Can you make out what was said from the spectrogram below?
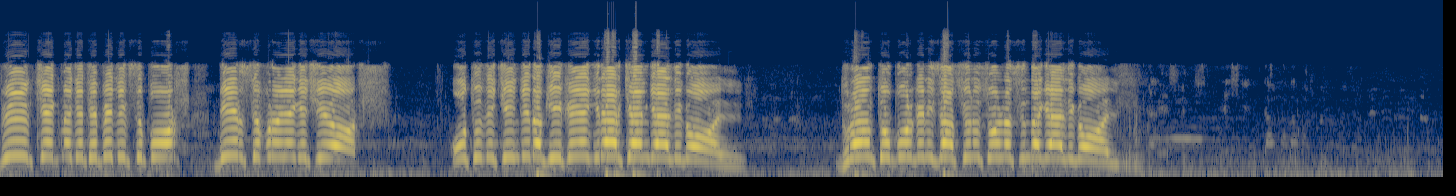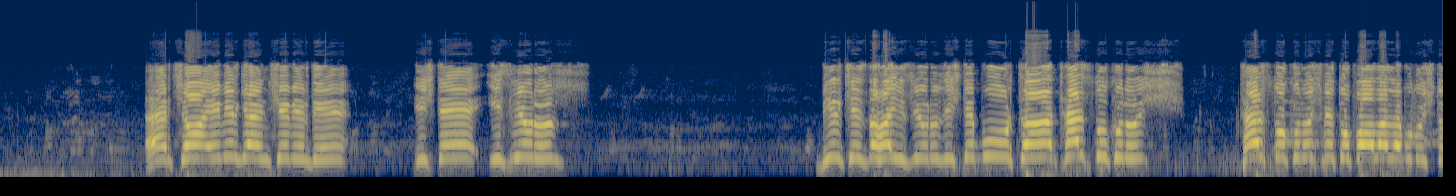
Büyükçekmece Tepecik Spor 1-0 öne geçiyor. 32. dakikaya girerken geldi gol. Duran top organizasyonu sonrasında geldi gol. Erçağ Evirgen çevirdi. İşte izliyoruz. Bir kez daha izliyoruz. İşte bu orta ters dokunuş. Ters dokunuş ve topu ağlarla buluştu.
